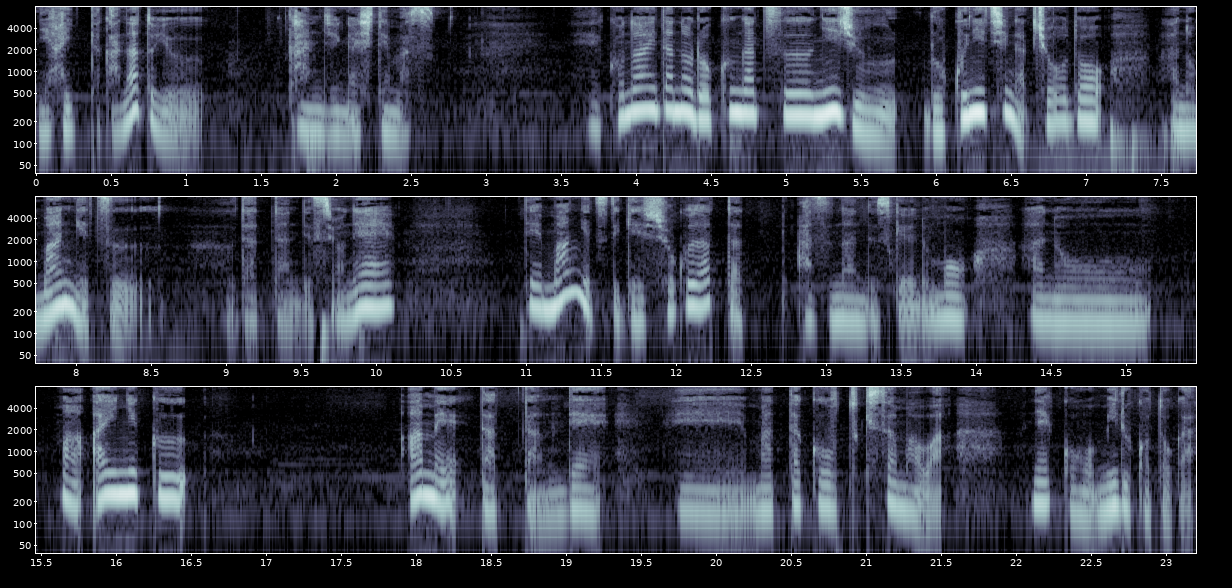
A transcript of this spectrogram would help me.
に入ったかなという感じがしてます。えー、この間の6月26日がちょうどあの満月だったんですよね。で満月で月食だったはずなんですけれどもあのまああいにく雨だったんで、えー、全くお月様はねこう見ることが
